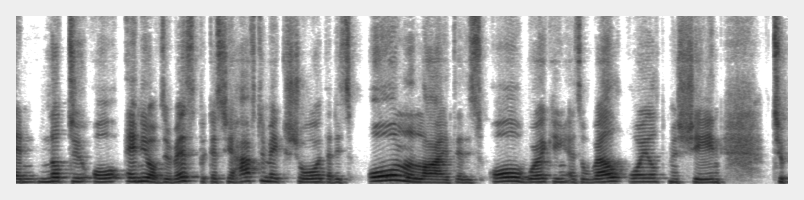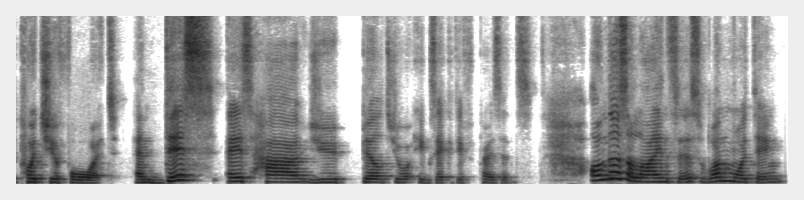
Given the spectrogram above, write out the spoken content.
and not do all any of the rest because you have to make sure that it's all aligned, that it's all working as a well-oiled machine to put you forward. And this is how you build your executive presence. On those alliances, one more thing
